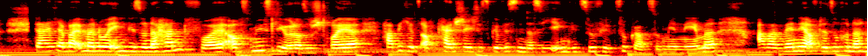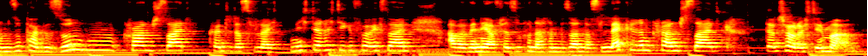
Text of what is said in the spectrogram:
da ich aber immer nur irgendwie so eine Handvoll aufs Müsli oder so streue, habe ich jetzt auch kein schlechtes Gewissen, dass ich irgendwie zu viel Zucker zu mir nehme. Aber wenn ihr auf der Suche nach einem super gesunden Crunch seid, könnte das vielleicht nicht der richtige für euch sein. Aber wenn ihr auf der Suche nach einem besonders leckeren Crunch seid, dann schaut euch den mal an.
